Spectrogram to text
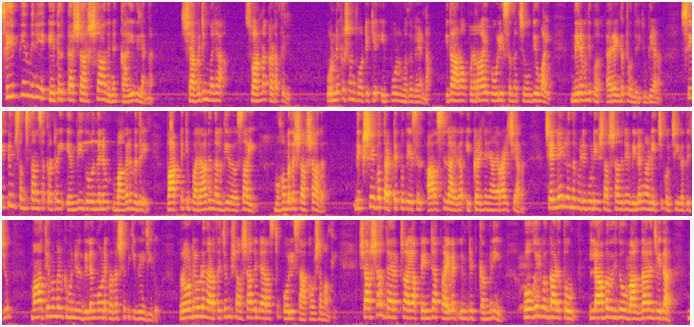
C P എമ്മിനെ എതിർത്ത ഷർഷാദിന് കൈവിലങ്ങ്. ശബരിമല സ്വർണക്കടത്തിൽ ഉണ്ണികൃഷ്ണൻ പോട്ടിക്ക് ഇപ്പോഴും അത് വേണ്ട. ഇതാണോ പിണറായി പോലീസ് എന്ന ചോദ്യവുമായി നിരവധി പേർ രംഗത്ത് വന്നിരിക്കുകയാണ്. സി പി എം സംസ്ഥാന സെക്രട്ടറി എം വി ഗോവിന്ദനും മകനുമെതിരെ പാർട്ടിക്ക് പരാതി നൽകിയ വ്യവസായി മുഹമ്മദ് ഷർഷാദ് നിക്ഷേപ തട്ടിപ്പ് കേസിൽ അറസ്റ്റിലായത് ഇക്കഴിഞ്ഞ ഞായറാഴ്ചയാണ്. ചെന്നൈയിൽ നിന്ന് പിടികൂടിയ ഷർഷാദിനെ വിലങ്ങണിയിച്ച് കൊച്ചിയിലെത്തിച്ചു. മാധ്യമങ്ങൾക്ക് മുന്നിൽ വിലങ്ങോടെ പ്രദർശിപ്പിക്കുകയും ചെയ്തു. റോഡിലൂടെ നടത്തിച്ചും ഷർഷാദിന്റെ അറസ്റ്റ് പോലീസ് ആഘോഷമാക്കി. ഷർഷാദ് ഡയറക്ടറായ പെൻഡ പ്രൈവറ്റ് ലിമിറ്റഡ് കമ്പനിയിൽ ഓഹരി പങ്കാളിത്തവും ലാഭവിഹിതവും വാഗ്ദാനം ചെയ്ത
